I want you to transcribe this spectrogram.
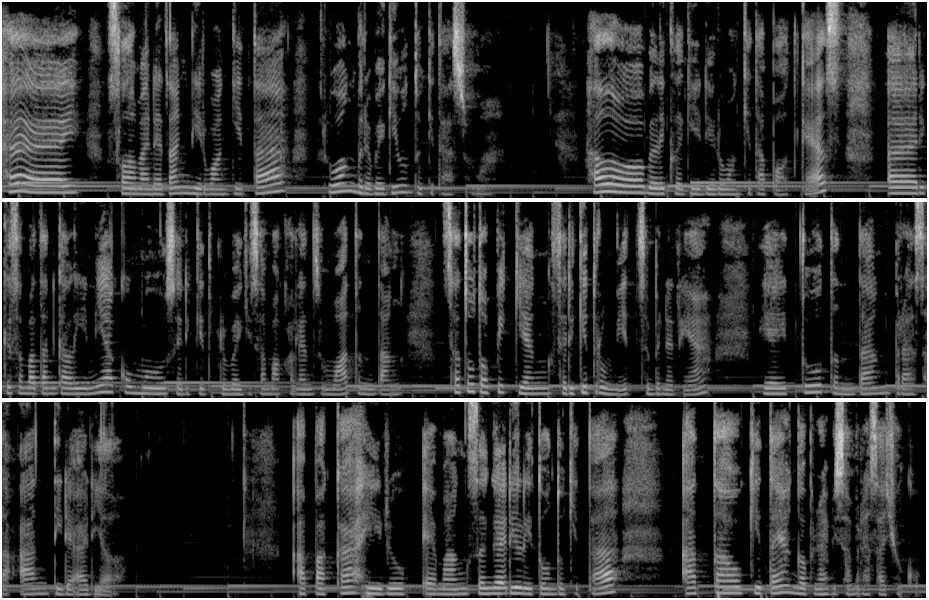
Hai, selamat datang di ruang kita, ruang berbagi untuk kita semua. Halo, balik lagi di ruang kita podcast. Uh, di kesempatan kali ini aku mau sedikit berbagi sama kalian semua tentang satu topik yang sedikit rumit sebenarnya, yaitu tentang perasaan tidak adil. Apakah hidup emang seenggak adil itu untuk kita, atau kita yang nggak pernah bisa merasa cukup?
